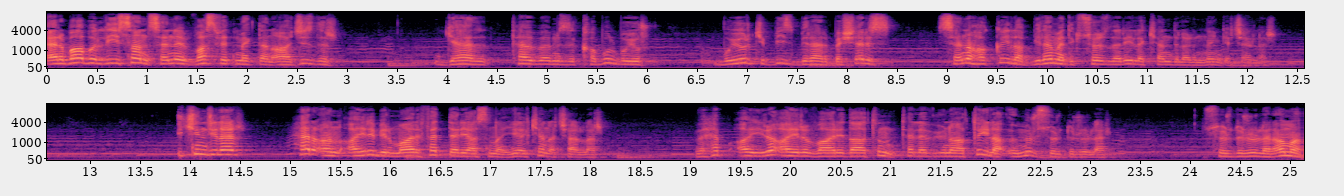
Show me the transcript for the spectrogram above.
Erbabı lisan seni vasfetmekten acizdir. Gel tevbemizi kabul buyur. Buyur ki biz birer beşeriz. Seni hakkıyla bilemedik sözleriyle kendilerinden geçerler. İkinciler her an ayrı bir marifet deryasına yelken açarlar. Ve hep ayrı ayrı varidatın televünatıyla ömür sürdürürler. Sürdürürler ama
